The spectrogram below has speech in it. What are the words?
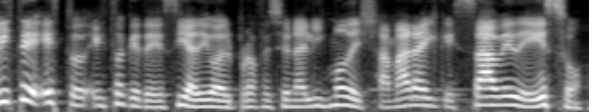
viste, esto, esto que te decía, digo, del profesionalismo de llamar al que sabe de eso.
